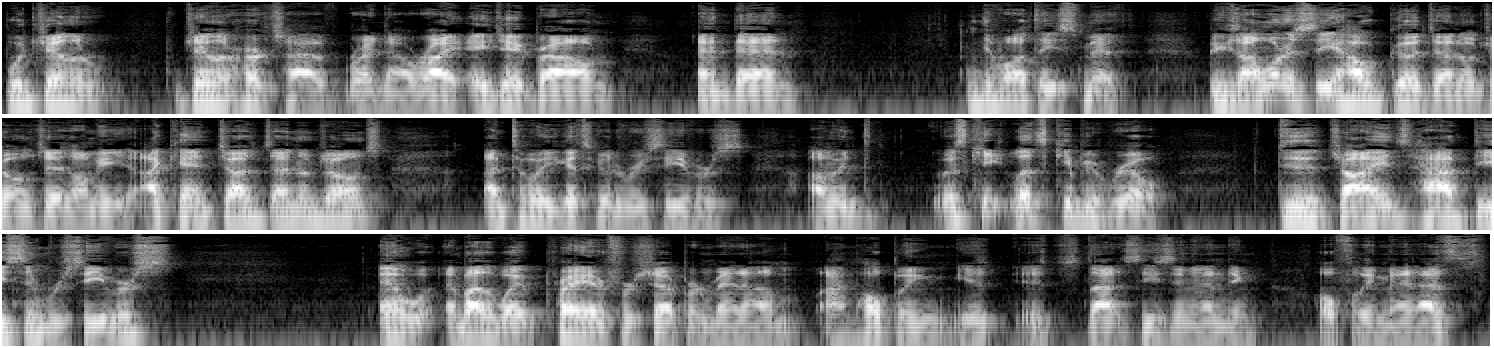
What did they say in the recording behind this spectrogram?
what Jalen Jalen Hurts have right now, right? AJ Brown, and then DeVonta Smith because I want to see how good Daniel Jones is. I mean, I can't judge Daniel Jones until he gets good receivers. I mean, let's keep let's keep it real. Do the Giants have decent receivers? And and by the way, prayer for Shepard, man. I'm I'm hoping it, it's not season ending. Hopefully, man. That's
